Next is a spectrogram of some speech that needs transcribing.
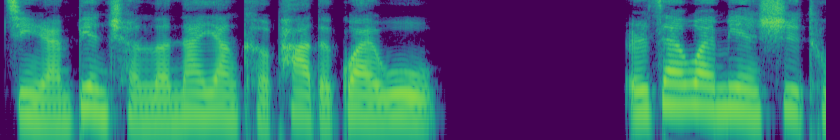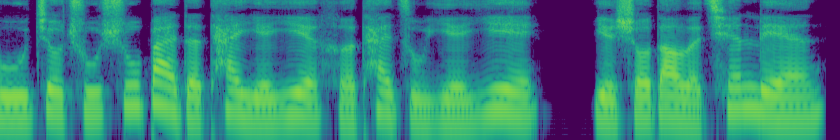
竟然变成了那样可怕的怪物。而在外面试图救出叔伯的太爷爷和太祖爷爷，也受到了牵连，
